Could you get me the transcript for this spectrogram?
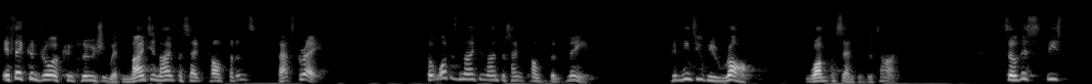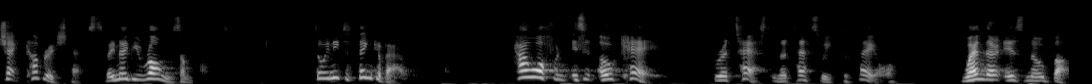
if they can draw a conclusion with 99% confidence, that's great. But what does 99% confidence mean? It means you'll be wrong 1% of the time. So this, these check coverage tests, they may be wrong sometimes. So we need to think about how often is it okay for a test in a test suite to fail when there is no bug?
